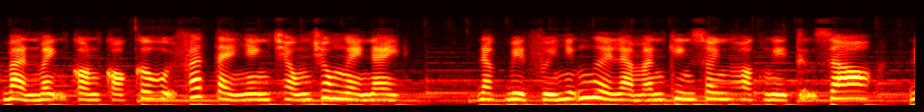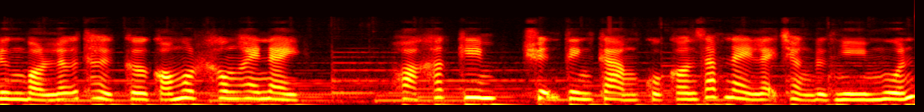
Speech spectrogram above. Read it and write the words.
bản mệnh còn có cơ hội phát tài nhanh chóng trong ngày này. Đặc biệt với những người làm ăn kinh doanh hoặc nghề tự do, đừng bỏ lỡ thời cơ có một không hai này. Hỏa khắc kim, chuyện tình cảm của con giáp này lại chẳng được như ý muốn.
